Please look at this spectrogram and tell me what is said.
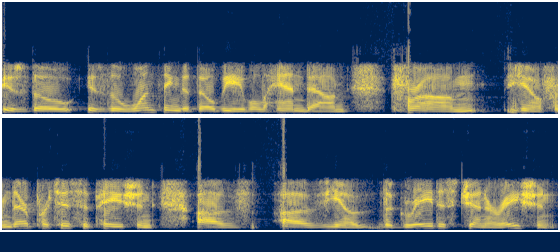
is though is the one thing that they'll be able to hand down from you know from their participation of of you know the greatest generation.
